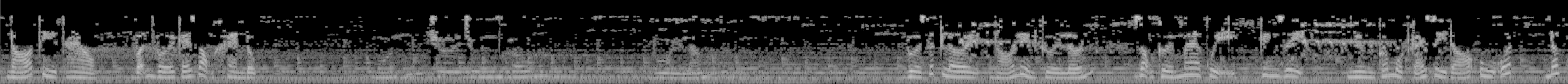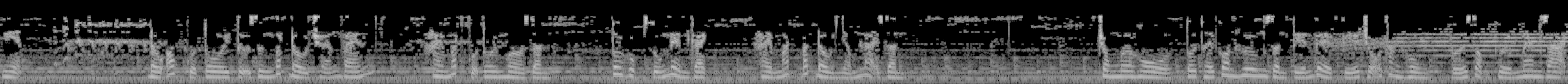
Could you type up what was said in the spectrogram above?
Nó thì thào, vẫn với cái giọng khèn đục. Muốn chơi chung không? Vui lắm. Vừa dứt lời, nó liền cười lớn, giọng cười ma quỷ, kinh dị, nhưng có một cái gì đó u uất, nấc nghẹn. Đầu óc của tôi tự dưng bắt đầu choáng váng, hai mắt của tôi mờ dần. Tôi gục xuống nền gạch, hai mắt bắt đầu nhắm lại dần. Trong mơ hồ, tôi thấy con Hương dần tiến về phía chỗ thằng Hùng với giọng cười men dại,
